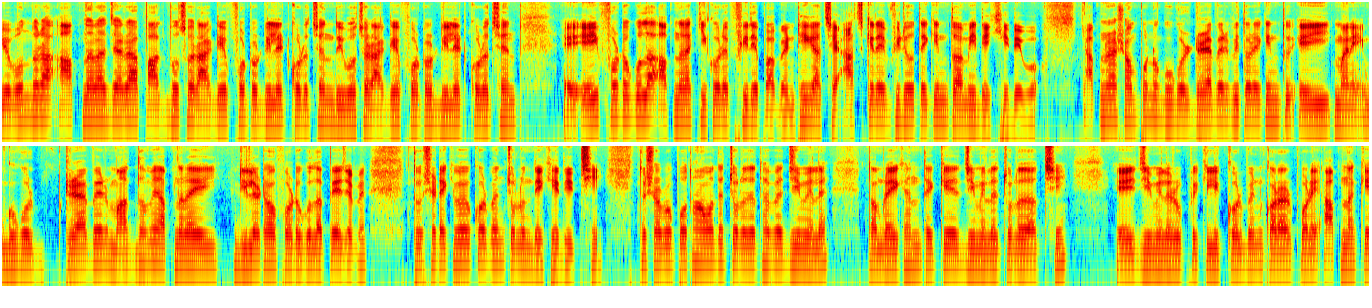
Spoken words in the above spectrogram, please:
প্রিয় বন্ধুরা, আপনারা যারা পাঁচ বছর আগে ফটো ডিলিট করেছেন, দুই বছর আগে ফটো ডিলিট করেছেন এই ফটোগুলো আপনারা কি করে ফিরে পাবেন? ঠিক আছে, আজকের এই ভিডিওতে কিন্তু আমি দেখিয়ে দেব। আপনারা সম্পূর্ণ গুগল ড্রাইভের ভিতরে কিন্তু এই মানে গুগল ড্রাইভের মাধ্যমে আপনারা এই ডিলিট হওয়া ফটোগুলো পেয়ে যাবেন। তো সেটা কীভাবে করবেন? চলুন দেখিয়ে দিচ্ছি। তো সর্বপ্রথম আমাদের চলে যেতে হবে জিমেলে তো আমরা এখান থেকে জিমেলে চলে যাচ্ছি। এই জিমেলের উপরে ক্লিক করবেন, করার পরে আপনাকে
